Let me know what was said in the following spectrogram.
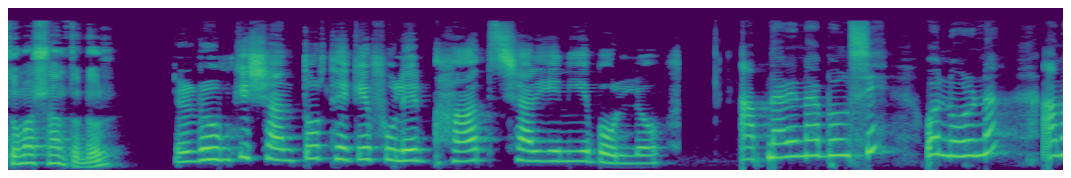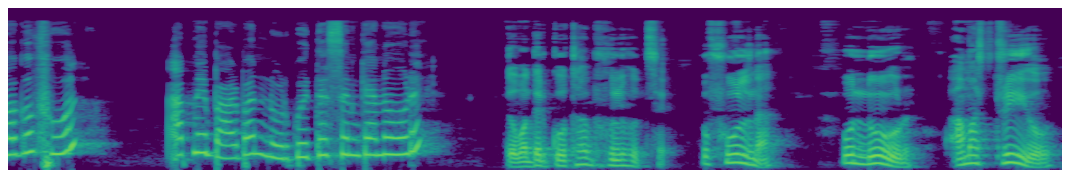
তোমার শান্ত নূর রুমকি শান্তর থেকে ফুলের হাত ছাড়িয়ে নিয়ে বলল আপনারে না বলছি? ও নূর না? আমাকে ফুল? আপনি বারবার নূর কইতেছেন কেন ওরে? তোমাদের কোথাও ভুল হচ্ছে। ও ফুল না। ও নূর আমার স্ত্রীও।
